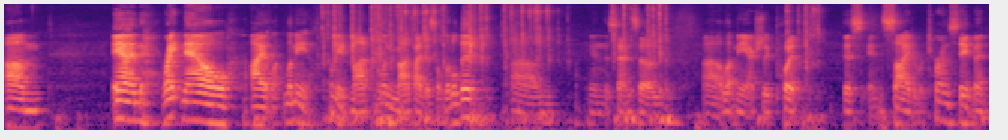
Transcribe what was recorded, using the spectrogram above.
Um, and right now, I let me let me mod, let me modify this a little bit um, in the sense of uh, let me actually put this inside a return statement.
